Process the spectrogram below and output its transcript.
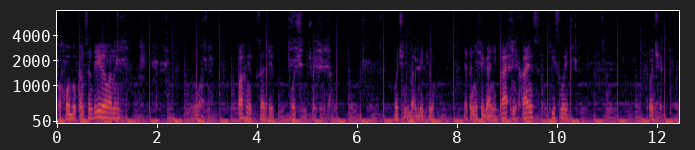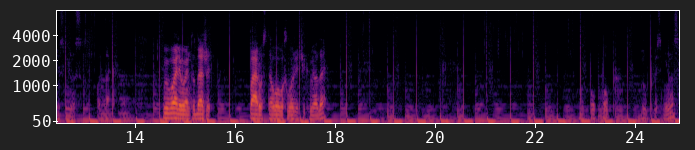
походу концентрированный. Ну ладно. Пахнет, кстати, очень четенько. Очень барбекю. Это нифига не, ка не Хайнс, кислый. Короче, плюс-минус. Вот так. Вываливаем туда же пару столовых ложечек меда. Оп-оп-оп. Ну, плюс-минус.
